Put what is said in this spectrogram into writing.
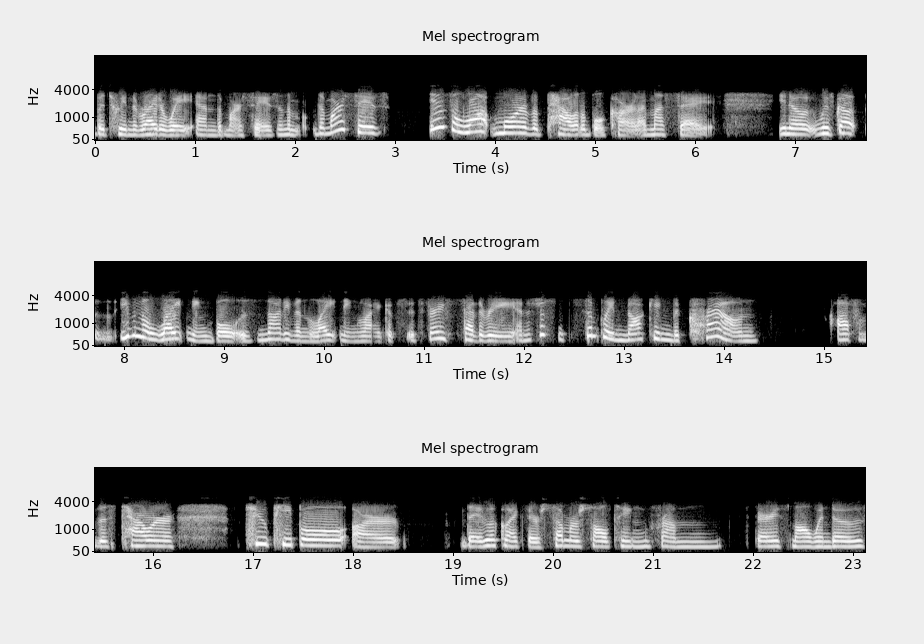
between the Rider Waite and the Marseilles. And the the Marseilles is a lot more of a palatable card, I must say. You know, we've got even the lightning bolt is not even lightning like. It's it's very feathery and it's just simply knocking the crown off of this tower. Two people are they look like they're somersaulting from very small windows.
